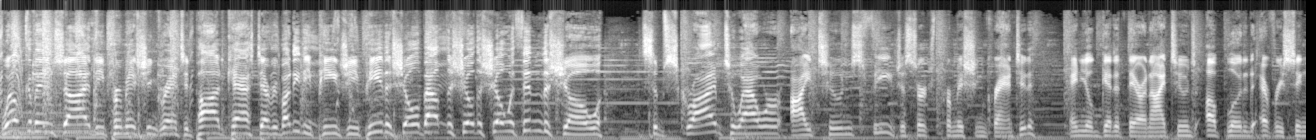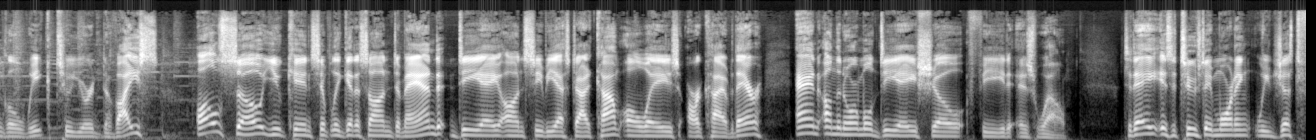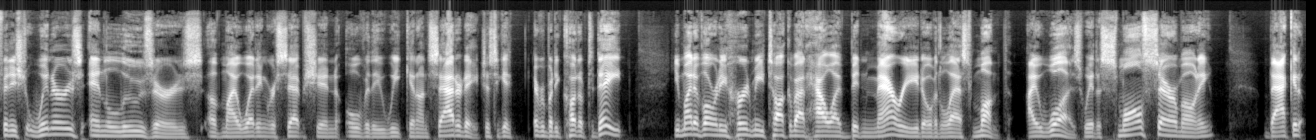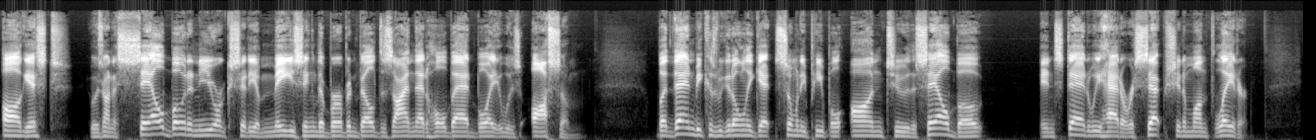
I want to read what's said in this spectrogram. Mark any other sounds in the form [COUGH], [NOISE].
Welcome inside the Permission Granted podcast, everybody. The PGP, the show about the show, the show within the show. Subscribe to our iTunes feed. Just search Permission Granted, and you'll get it there on iTunes, uploaded every single week to your device. Also, you can simply get us on demand, DA on CBS.com, always archived there, and on the normal DA show feed as well. Today is a Tuesday morning. We just finished winners and losers of my wedding reception over the weekend on Saturday. Just to get everybody caught up to date, you might have already heard me talk about how I've been married over the last month. I was. We had a small ceremony back in August. It was on a sailboat in New York City. Amazing. The Bourbon Bell designed that whole bad boy. It was awesome. But then, because we could only get so many people onto the sailboat, instead we had a reception a month later.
